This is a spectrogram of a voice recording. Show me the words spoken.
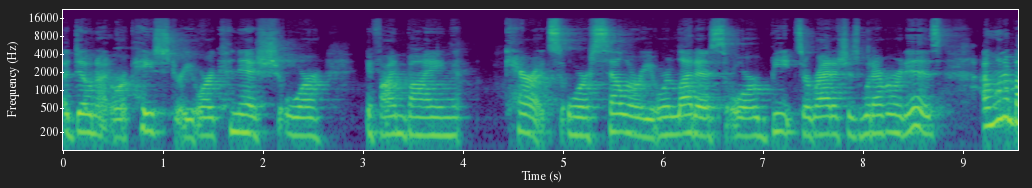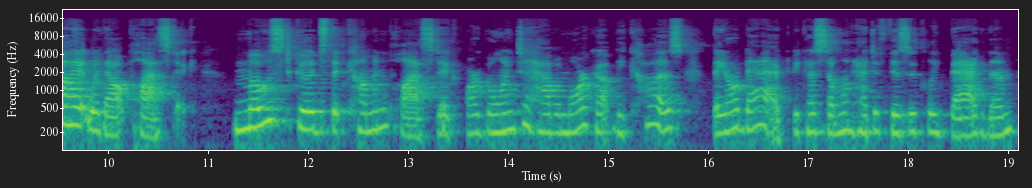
a donut or a pastry or a knish, or if I'm buying carrots or celery or lettuce or beets or radishes, whatever it is, I want to buy it without plastic. Most goods that come in plastic are going to have a markup because they are bagged, because someone had to physically bag them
